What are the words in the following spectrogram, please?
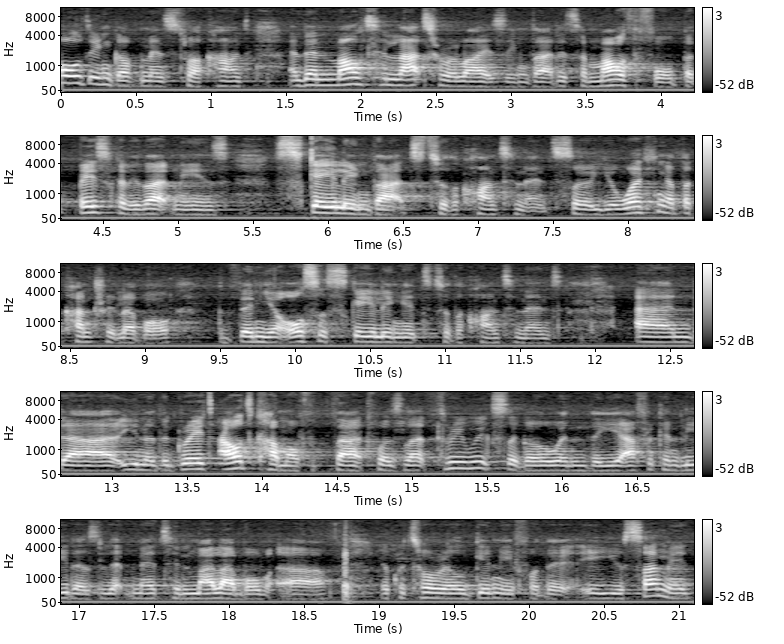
holding governments to account, and then multilateralizing that. It's a mouthful, but basically that means scaling that to the continent. So you're working at the country level, but then you're also scaling it to the continent. And uh, you know, the great outcome of that was that three weeks ago when the African leaders met in Malabo, uh, Equatorial Guinea for the AU summit,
